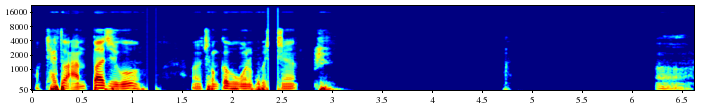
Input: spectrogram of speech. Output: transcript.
어, 계속 안 빠지고 어, 종가 부분을 보시면 어,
